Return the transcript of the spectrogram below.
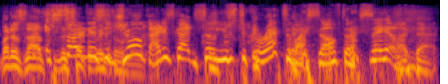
but it's not. It started as a joke. I just got so used to correcting myself that I say it like that.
